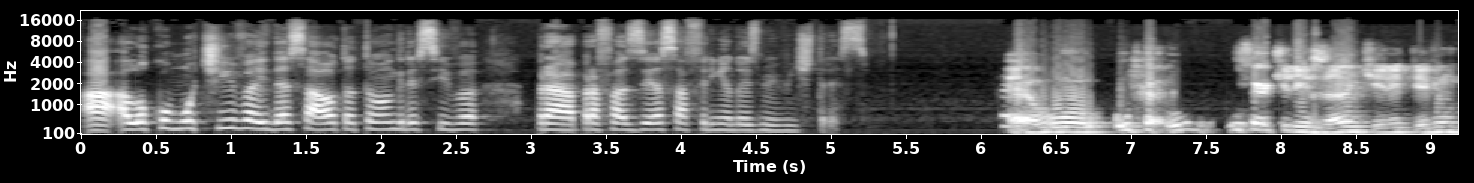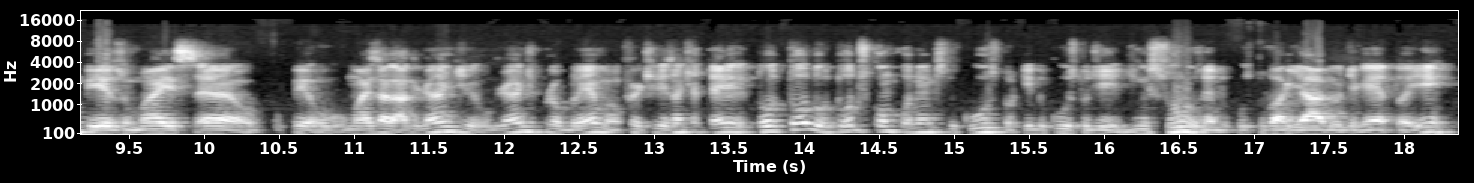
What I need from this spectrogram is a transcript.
a, a locomotiva aí dessa alta tão agressiva para fazer a safrinha 2023? É, o, o, o, fertilizante ele teve um peso, mas, é, o, mas a, grande, o grande problema, o fertilizante até todo, todo, todos os componentes do custo aqui, do custo de, de insumos, né, do custo variável direto aí,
